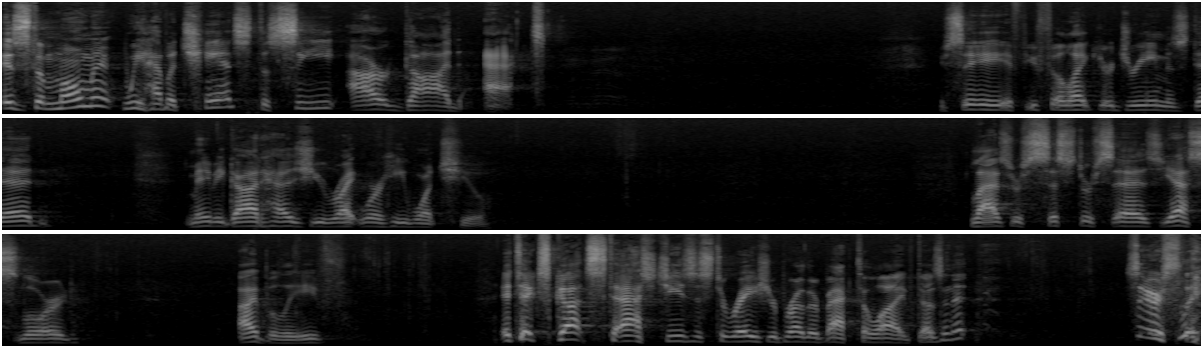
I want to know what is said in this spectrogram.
is the moment we have a chance to see our God act. You see, if you feel like your dream is dead, maybe God has you right where He wants you. Lazarus' sister says, Yes, Lord, I believe. It takes guts to ask Jesus to raise your brother back to life, doesn't it? Seriously.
